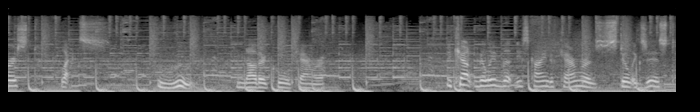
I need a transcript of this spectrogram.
First flex. Ooh, another cool camera. I can't believe that these kind of cameras still exist.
